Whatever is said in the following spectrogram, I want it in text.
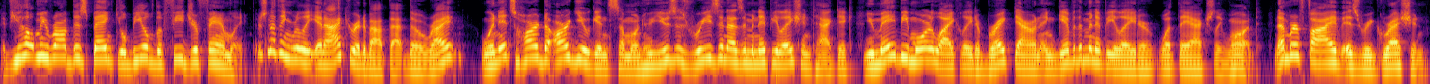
If you help me rob this bank, you'll be able to feed your family. There's nothing really inaccurate about that, though, right? When it's hard to argue against someone who uses reason as a manipulation tactic, you may be more likely to break down and give the manipulator what they actually want. Number five is regression.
